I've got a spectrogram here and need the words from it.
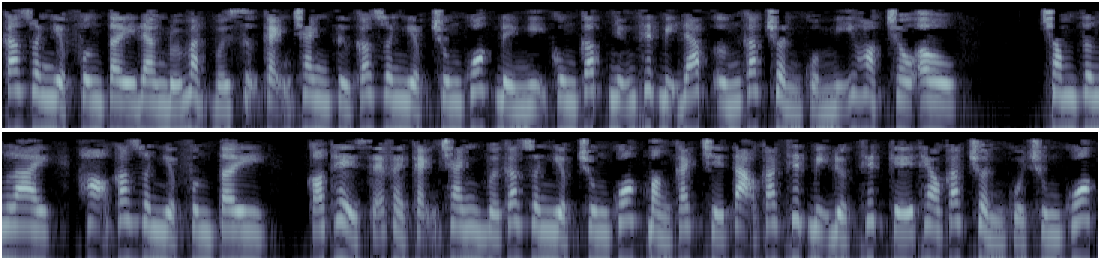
các doanh nghiệp phương Tây đang đối mặt với sự cạnh tranh từ các doanh nghiệp Trung Quốc đề nghị cung cấp những thiết bị đáp ứng các chuẩn của Mỹ hoặc châu Âu. Trong tương lai, họ các doanh nghiệp phương Tây có thể sẽ phải cạnh tranh với các doanh nghiệp Trung Quốc bằng cách chế tạo các thiết bị được thiết kế theo các chuẩn của Trung Quốc.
